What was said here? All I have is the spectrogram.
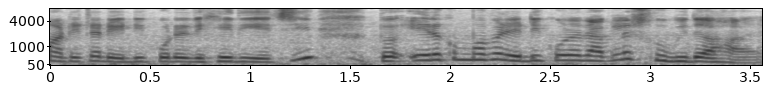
মাটিটা রেডি করে রেখে দিয়েছি। তো এরকমভাবে রেডি করে রাখলে সুবিধা হয়।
